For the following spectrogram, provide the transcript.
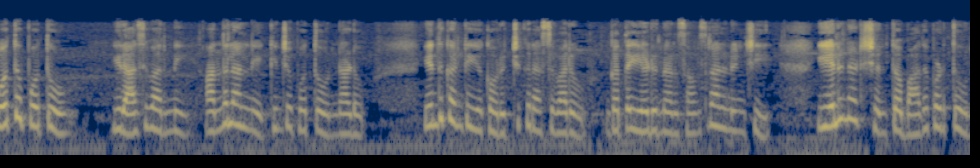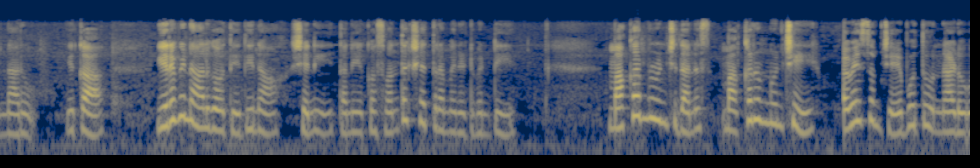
పోతూ పోతూ ఈ రాశి వారిని అందలాన్ని ఎక్కించబోతూ ఉన్నాడు. ఎందుకంటే ఈ యొక్క వృచ్చిక రాశి వారు గత ఏడున్నర సంవత్సరాల నుంచి ఏలినాటి శనితో బాధపడుతూ ఉన్నారు. ఇక ఇరవై నాలుగవ తేదీన శని తన యొక్క సొంత క్షేత్రమైనటువంటి మకరం నుంచి ధనుస్ మకరం నుంచి ప్రవేశం చేయబోతూ ఉన్నాడు.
